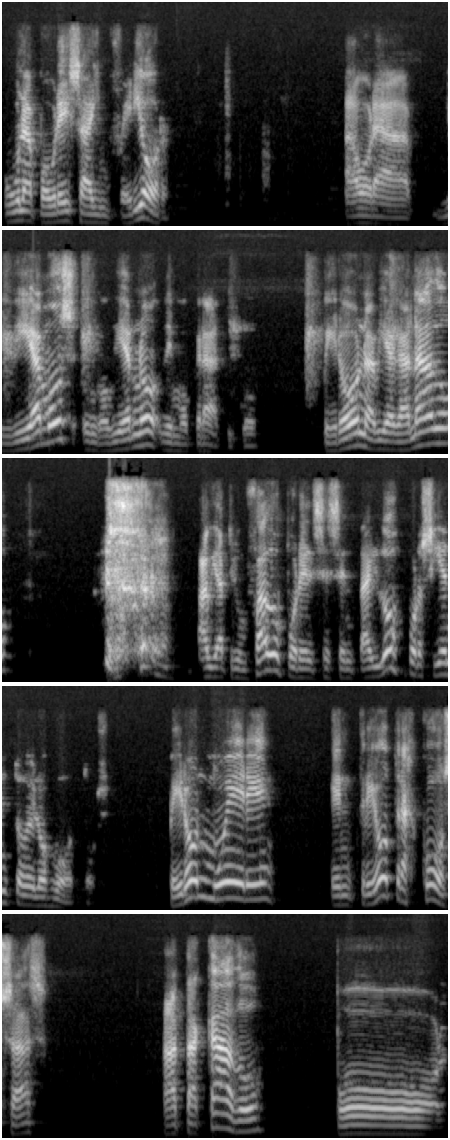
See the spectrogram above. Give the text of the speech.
una pobreza inferior. Ahora, vivíamos en gobierno democrático. Perón había ganado, había triunfado por el 62% de los votos. Perón muere, entre otras cosas, atacado por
